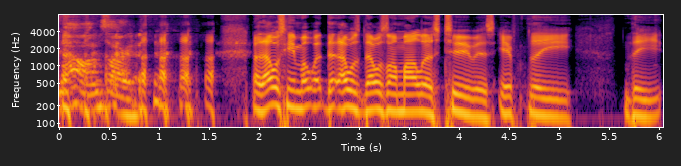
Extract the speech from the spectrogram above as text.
no, I'm sorry. No, that was him. That was that was on my list too. Is if the the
